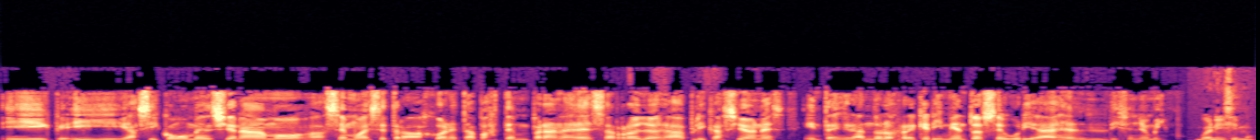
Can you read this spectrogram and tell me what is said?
Y, así como mencionamos, hacemos ese trabajo en etapas tempranas de desarrollo de las aplicaciones, integrando los requerimientos de seguridad del diseño mismo. Buenísimo.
